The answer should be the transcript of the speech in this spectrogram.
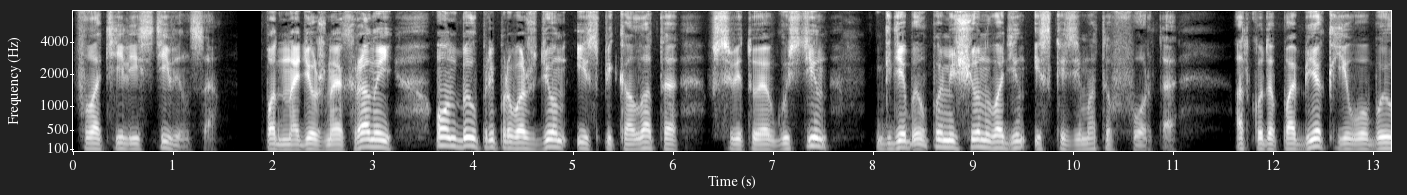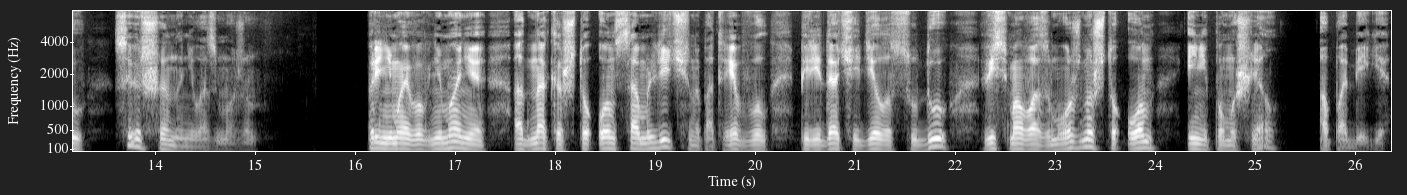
флотилии Стивенса. Под надежной охраной он был припровожден из Пикалата в Святой Августин, где был помещен в один из казематов форта, откуда побег его был совершенно невозможен. Принимая во внимание, однако, что он сам лично потребовал передачи дела суду, весьма возможно, что он и не помышлял о побеге.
